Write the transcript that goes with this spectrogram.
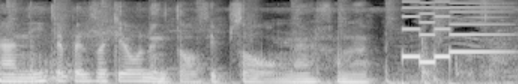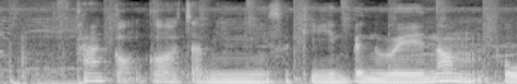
งานนี้จะเป็นสเกล1ต่อ 12 นะครับ ข้างกล่องก็จะมีสกรีนเป็นเวนอมพู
